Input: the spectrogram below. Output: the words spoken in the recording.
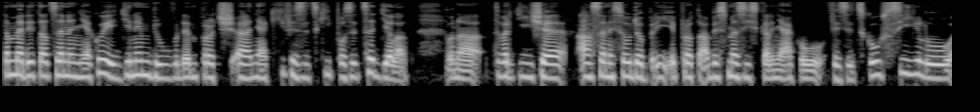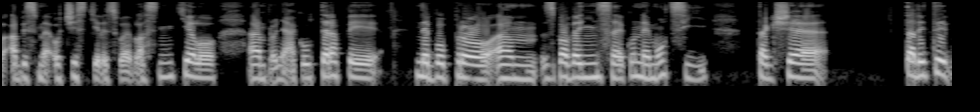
ta meditace není jako jediným důvodem, proč uh, nějaký fyzický pozice dělat. Ona tvrdí, že asany jsou dobrý i proto, aby jsme získali nějakou fyzickou sílu, aby jsme očistili svoje vlastní tělo um, pro nějakou terapii nebo pro um, zbavení se jako nemocí. Takže tady ty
